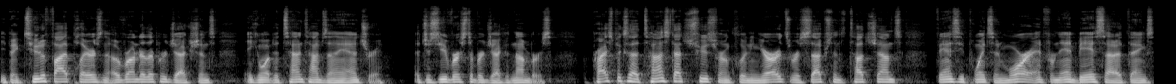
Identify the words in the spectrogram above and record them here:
You pick two to five players and over under their projections, and you can win up to 10 times on any entry. It's just you versus the projected numbers. Prize Picks has a ton of stats to choose from, including yards, receptions, touchdowns, fantasy points, and more. And from the NBA side of things,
